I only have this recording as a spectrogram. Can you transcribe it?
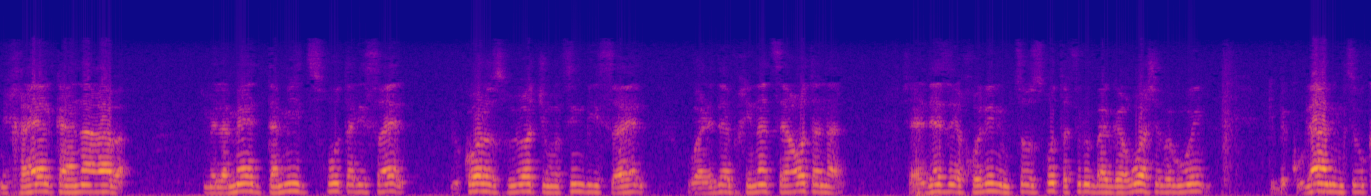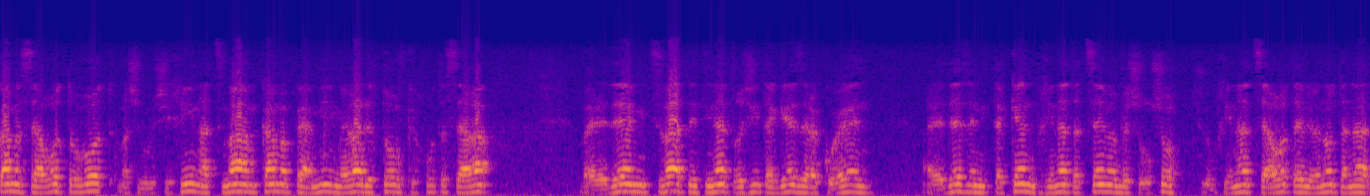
מיכאל כהנא רבה מלמד תמיד זכות על ישראל, וכל הזכויות שמוצאים בישראל הוא על ידי בחינת שערות הנ"ל, שעל ידי זה יכולים למצוא זכות אפילו בגרוע שבגרועים, כי בכולם נמצאו כמה שערות טובות, מה שממשיכין עצמם כמה פעמים מרע לטוב כחוט השערה, ועל ידי מצוות נתינת ראשית הגזל הכהן, על ידי זה ניתקן בחינת הצמר בשורשו, שהוא בחינת שערות העליונות הנ"ל.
